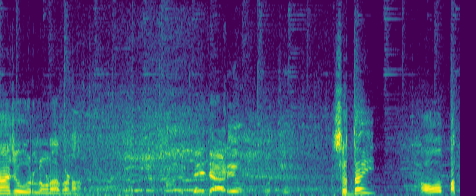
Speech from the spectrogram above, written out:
ਉਦਾਂ ਜ਼ੋਰ ਲਾਉਣਾ ਪੈਣਾ। ਇੱਦਾਂ ਹੀ ਜਾੜਿਓ ਉੱਥੇ। ਸਿੱਧਾ ਹੀ? ਉਹ ਪੱਤ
